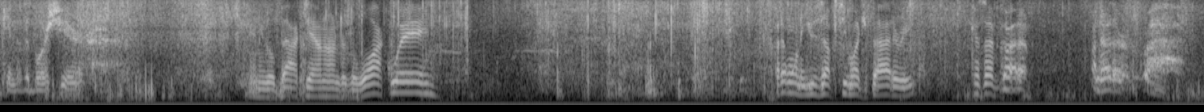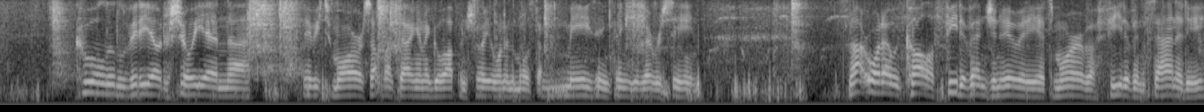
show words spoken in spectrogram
Back into the bush here. Gonna go back down onto the walkway. I don't want to use up too much battery because I've got a, another uh, cool little video to show you and uh, maybe tomorrow or something like that I'm going to go up and show you one of the most amazing things you've ever seen. It's not what I would call a feat of ingenuity, it's more of a feat of insanity.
